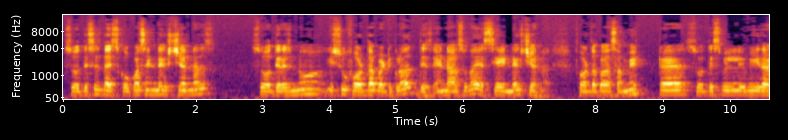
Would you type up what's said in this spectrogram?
So this is the scopus index journals so there is no issue for the particular this and also the SCI index journal. For the submit uh, so this will be the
